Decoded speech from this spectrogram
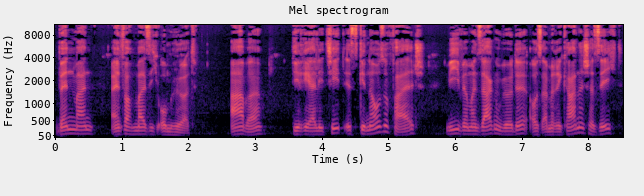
wenn man einfach mal sich umhört. Aber die Realität ist genauso falsch, wie wenn man sagen würde, aus amerikanischer Sicht,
